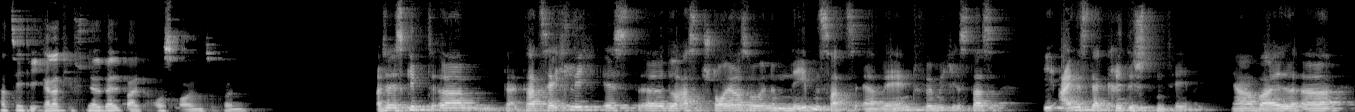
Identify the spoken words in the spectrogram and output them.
tatsächlich relativ schnell weltweit ausrollen zu können? Also es gibt ähm, tatsächlich ist, äh, du hast Steuer so in einem Nebensatz erwähnt. Für mich ist das eines der kritischsten Themen, ja, weil äh,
